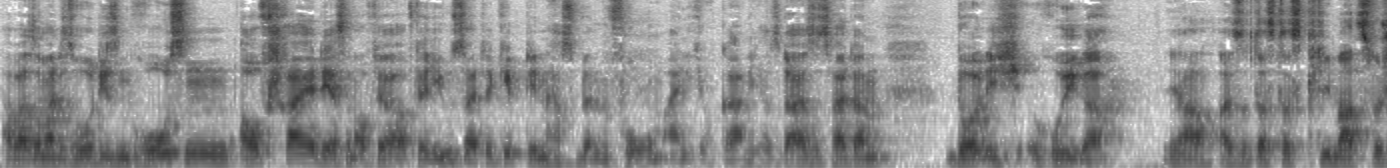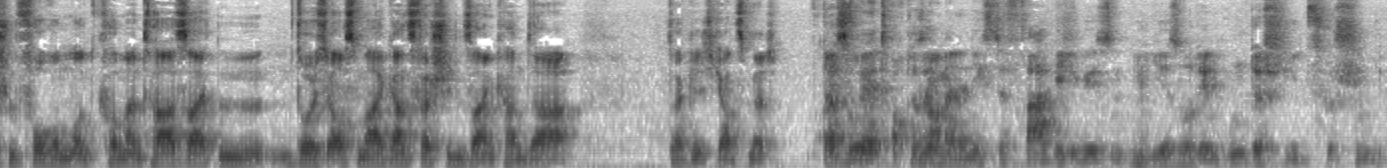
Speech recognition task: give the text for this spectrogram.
aber sag mal so, diesen großen Aufschrei, der es dann auf der, auf der Newsseite gibt, den hast du dann im Forum eigentlich auch gar nicht. Also da ist es halt dann deutlich ruhiger. Ja, also dass das Klima zwischen Forum und Kommentarseiten durchaus mal ganz verschieden sein kann, da, da gehe ich ganz mit. Das also, wäre jetzt auch tatsächlich ja. meine nächste Frage gewesen, wie ihr so den Unterschied zwischen.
